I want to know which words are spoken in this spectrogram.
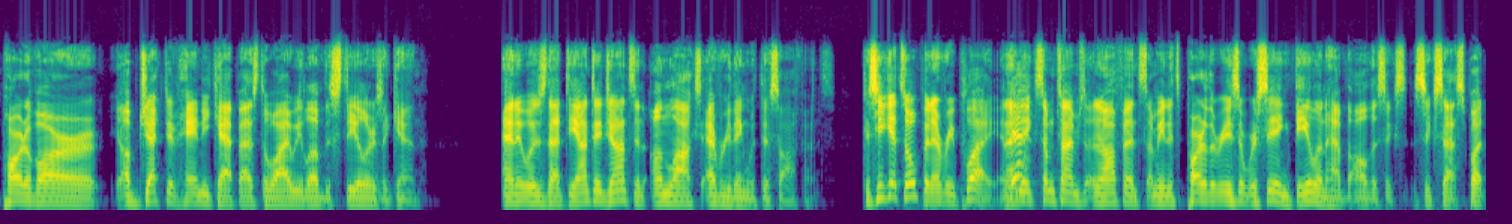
part of our objective handicap as to why we love the Steelers again, and it was that Diontae Johnson unlocks everything with this offense because he gets open every play. And I think sometimes an offense. I mean, it's part of the reason we're seeing Thielen have all this ex- success. But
